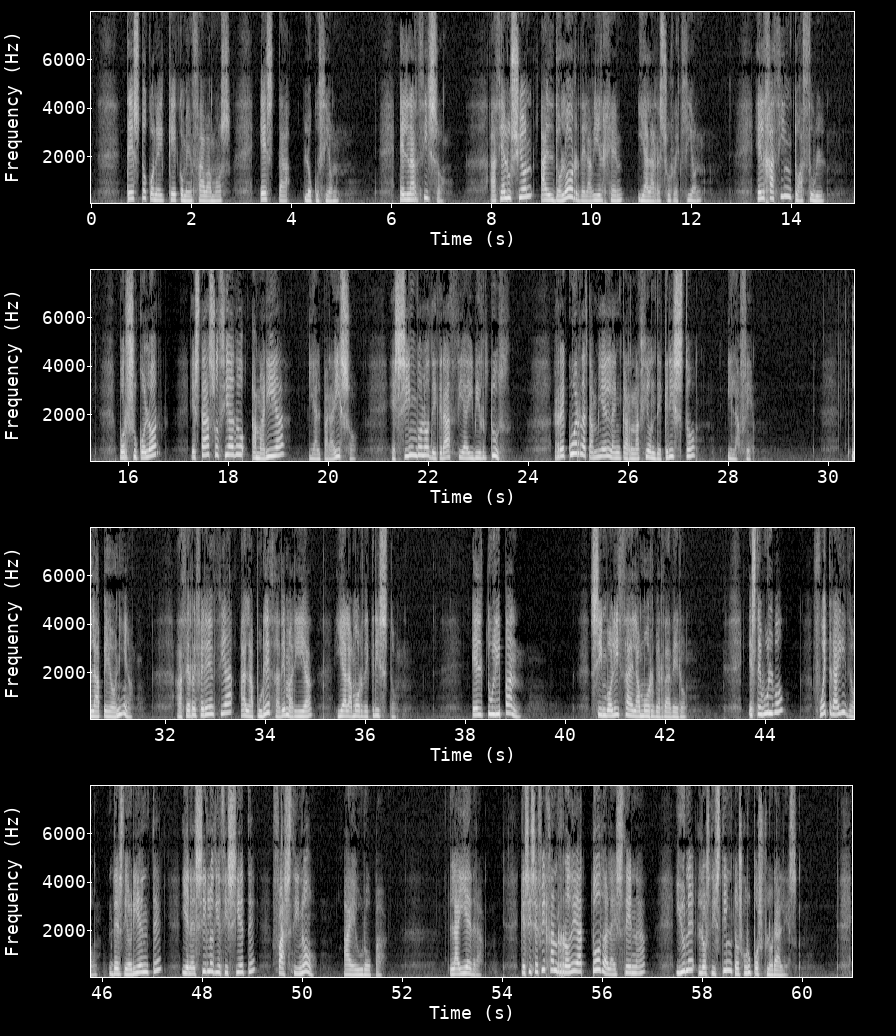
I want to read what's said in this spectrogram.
texto con el que comenzábamos esta locución. El narciso, hace alusión al dolor de la Virgen y a la resurrección. El jacinto azul, por su color, está asociado a María y al paraíso. Es símbolo de gracia y virtud. Recuerda también la encarnación de Cristo y la fe. La peonía hace referencia a la pureza de María y al amor de Cristo. El tulipán simboliza el amor verdadero. Este bulbo fue traído desde Oriente y en el siglo XVII fascinó a Europa. La hiedra, que si se fijan rodea toda la escena y une los distintos grupos florales.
